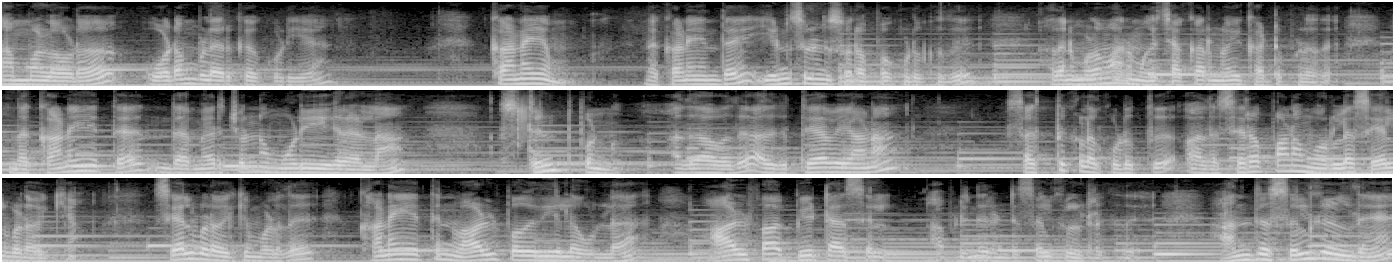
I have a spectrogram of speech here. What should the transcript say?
நம்மளோட உடம்பில் இருக்கக்கூடிய கணையம் இந்த கணையத்தை இன்சுலின் சுரப்பை கொடுக்குது. அதன் மூலமாக நமக்கு சக்கரை நோய் கட்டுப்படுது. அந்த கணையத்தை இந்த மாதிரி சொன்ன மூலிகைகள் எல்லாம் ஸ்ட்ரென்த் பண்ணும். அதாவது அதுக்கு தேவையான சத்துக்களை கொடுத்து அதை சிறப்பான முறையில் செயல்பட வைக்கும். செயல்பட வைக்கும் பொழுது கணையத்தின் வால்பகுதியில் உள்ள ஆல்ஃபா பீட்டா செல் அப்படின்னு ரெண்டு செல்கள் இருக்குது. அந்த செல்கள் தான்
